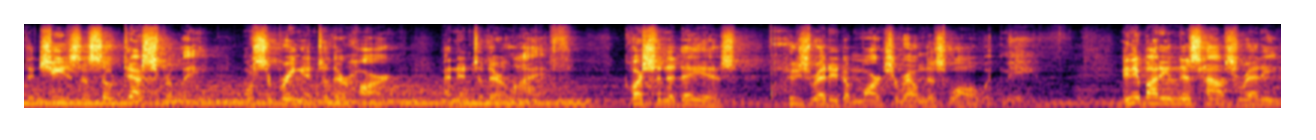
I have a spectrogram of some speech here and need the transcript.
that Jesus so desperately wants to bring into their heart and into their life. Question today is who's ready to march around this wall with me? Anybody in this house ready?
